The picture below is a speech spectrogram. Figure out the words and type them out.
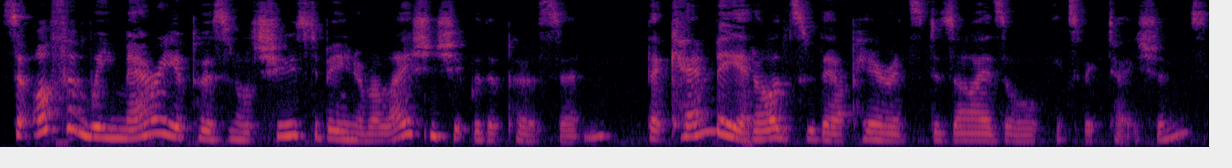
So often we marry a person or choose to be in a relationship with a person that can be at odds with our parents' desires or expectations,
